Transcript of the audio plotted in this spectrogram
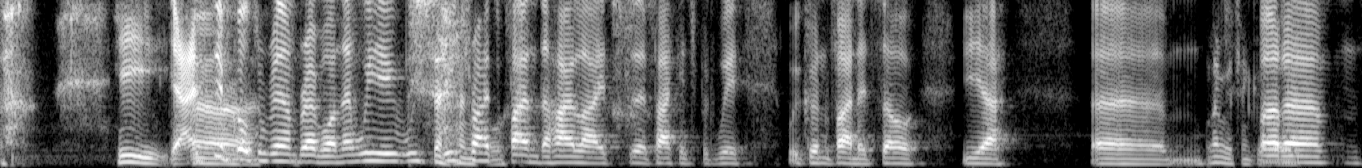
he. Yeah, it's uh, difficult to remember everyone, and we we, we tried to find the highlight uh, package, but we we couldn't find it. So yeah, um, Let me think but about it. um,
